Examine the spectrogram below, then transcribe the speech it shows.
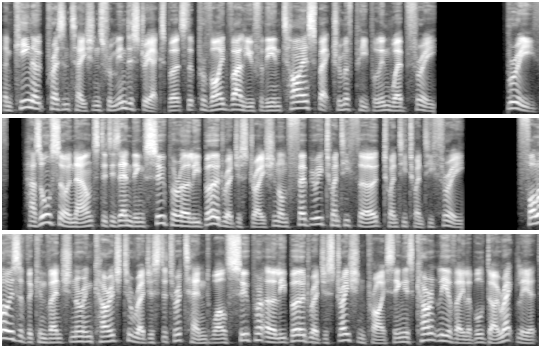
and keynote presentations from industry experts that provide value for the entire spectrum of people in Web3. Breathe has also announced it is ending super early bird registration on February 23, 2023. Followers of the convention are encouraged to register to attend while super early bird registration pricing is currently available directly at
